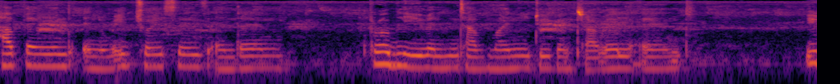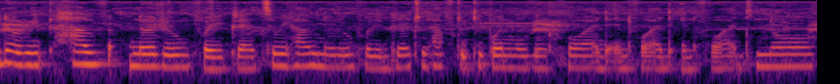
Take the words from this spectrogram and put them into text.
happened and made choices and then probably even didn't have money to even travel and you know we have no room for regret so we have no room for regret we have to keep on moving forward and forward and forward. No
